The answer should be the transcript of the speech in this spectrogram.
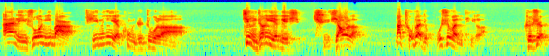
按理说，你把提名也控制住了，竞争也给取消了，那投票就不是问题了。可是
